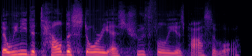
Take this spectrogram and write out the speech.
that we need to tell the story as truthfully as possible.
